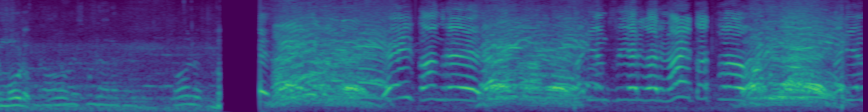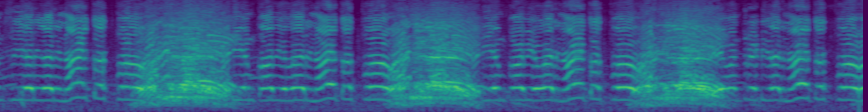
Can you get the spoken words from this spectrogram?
ఈ మూడు. జై కాంగ్రెస్. శ్రీహరి గారి నాయకత్వం. కడియం గారి నాయకత్వం. కడియం కావ్య గారి నాయకత్వం. కడియం కావ్య గారి నాయకత్వం. రేవంత్ రెడ్డి గారి నాయకత్వం.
